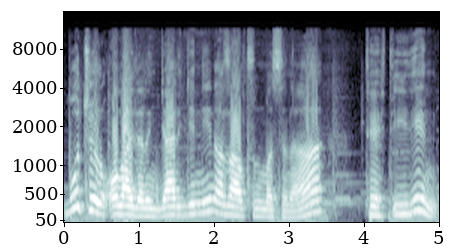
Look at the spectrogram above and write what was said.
Bu tür olayların gerginliğin azaltılmasına, tehdidin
